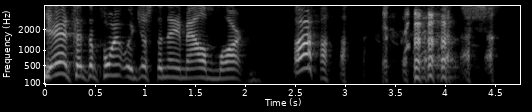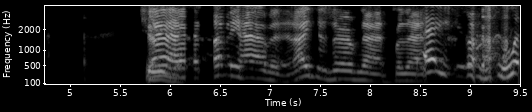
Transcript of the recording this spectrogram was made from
yeah. It's at the point where just the name Al Martin. Yeah, let me have it. I deserve that for that. Hey, Li-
